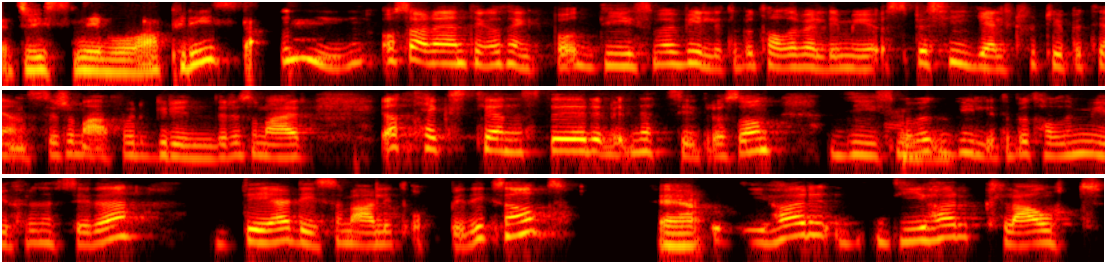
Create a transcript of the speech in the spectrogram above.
et visst nivå av pris. Da. Mm. Og så er det en ting å tenke på. De som er villige til å betale veldig mye, spesielt for type tjenester som er for gründere, som er ja, teksttjenester, nettsider og sånn, de som er villige til å betale mye for en nettside, det er de som er litt oppi det, ikke sant? Ja. De har, de har clout.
